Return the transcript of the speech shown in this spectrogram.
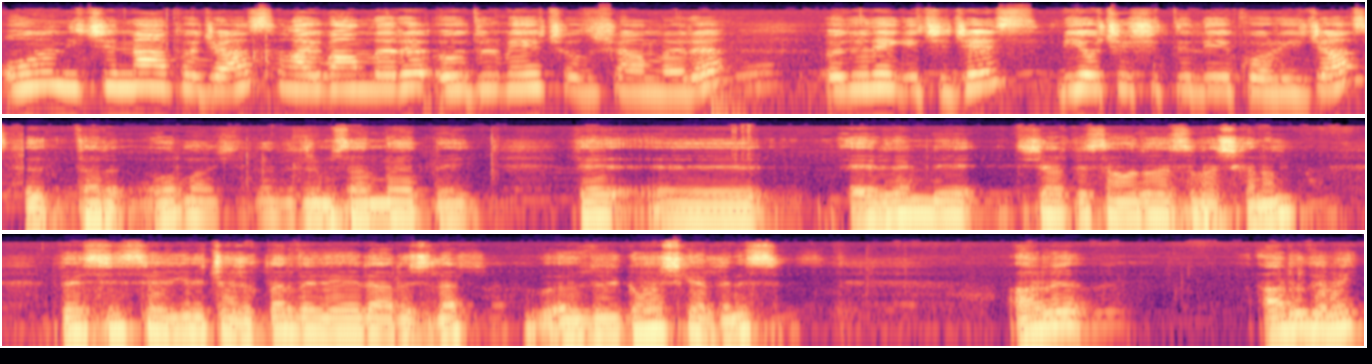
Onun için ne yapacağız? Hayvanları öldürmeye çalışanları önüne geçeceğiz. Biyoçeşitliliği koruyacağız. Tar- Orman İşletme Müdürüm Sayın Bayat Bey ve e, Erdemli Ticaret ve Sanayi Odası Başkanım ve siz sevgili çocuklar ve değerli arıcılar özellikle hoş geldiniz. Arı arı demek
